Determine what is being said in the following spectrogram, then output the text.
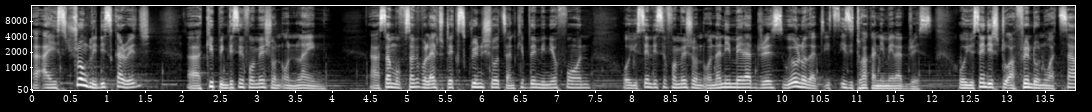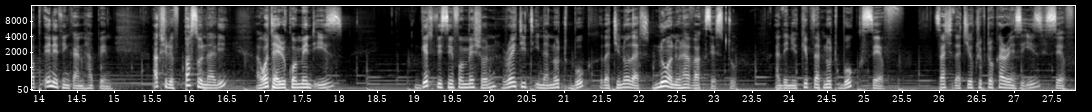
Uh, i strongly discourage uh, keeping this information online. Uh, some of some people like to take screenshots and keep them in your phone or you send this information on an email address. We all know that it's easy to hack an email address or you send it to a friend on whatsapp. Anything can happen. Actually personally uh, what i recommend is get this information write it in a notebook that you know that no one will have access to. And then you keep that notebook safe such that your cryptocurrency is safe.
